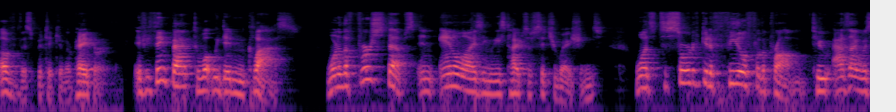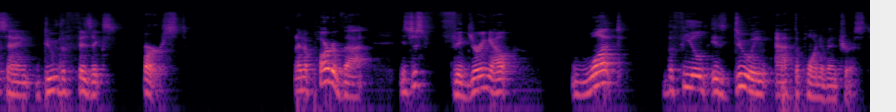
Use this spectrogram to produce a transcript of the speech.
of this particular paper. If you think back to what we did in class, one of the first steps in analyzing these types of situations was to sort of get a feel for the problem, to, as I was saying, do the physics first. And a part of that is just figuring out what the field is doing at the point of interest.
